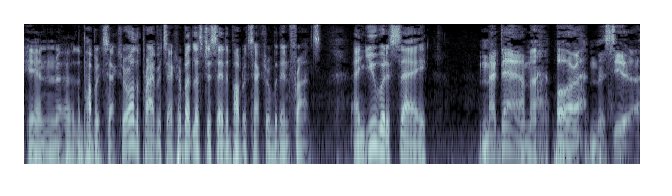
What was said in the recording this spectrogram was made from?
in uh, the public sector or the private sector, but let's just say the public sector within France, and you were to say, Madame or Monsieur,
